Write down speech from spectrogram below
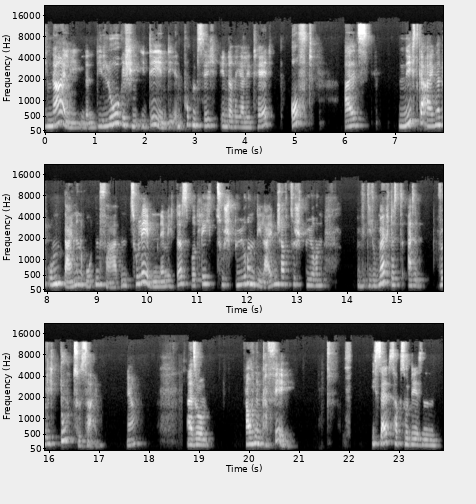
die naheliegenden, die logischen Ideen, die entpuppen sich in der Realität oft als nicht geeignet, um deinen roten Faden zu leben, nämlich das wirklich zu spüren, die Leidenschaft zu spüren, die du möchtest, also wirklich du zu sein. Ja? Also auch in einem Café. Ich selbst habe so diesen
